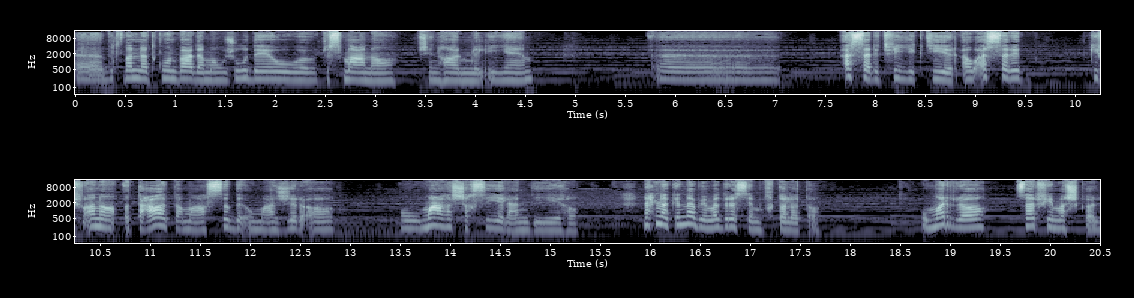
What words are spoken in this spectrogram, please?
أه بتمنى تكون بعدها موجودة وتسمعنا شي نهار من الأيام. أه أثرت فيي كتير أو أثرت كيف أنا أتعاطى مع الصدق ومع الجرأة ومع هالشخصية اللي عندي إياها. نحن كنا بمدرسة مختلطة. ومرة صار في مشكل.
